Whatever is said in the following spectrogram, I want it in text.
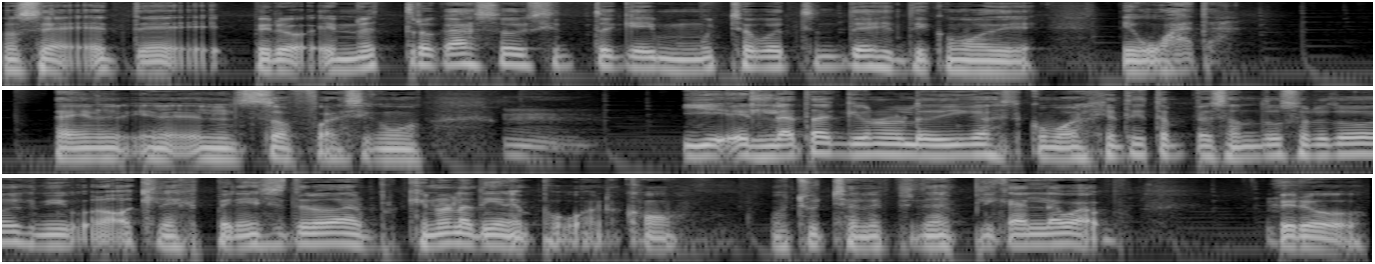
O sea, este, pero en nuestro caso siento que hay mucha cuestión de, de como de, de guata. En el, en el software, así como, Mm. y es lata que uno le diga, como a la gente que está empezando, sobre todo, que digo, no, que la experiencia te lo da, porque no la tienen, pues, bueno, como, como chucha, le explicar la guapa. Pero,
